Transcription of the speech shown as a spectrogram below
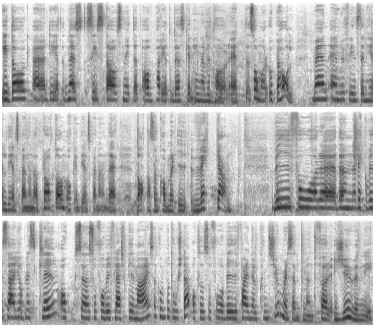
Idag är det näst sista avsnittet av Paretodesken innan vi tar ett sommaruppehåll. Men ännu finns det en hel del spännande att prata om och en del spännande data som kommer i veckan. Vi får eh, den veckovisa Jobless Claim och sen så får vi Flash PMI som kommer på torsdag och sen så får vi Final Consumer Sentiment för juni.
